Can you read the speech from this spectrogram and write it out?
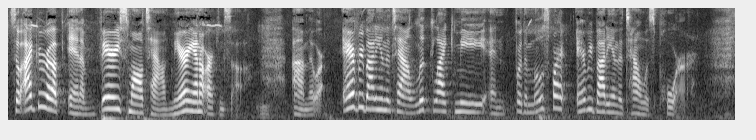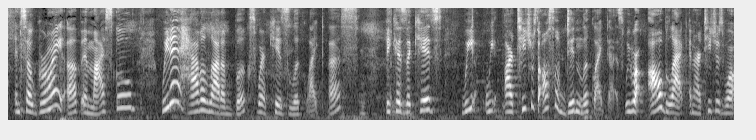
so I grew up in a very small town, Marianna, Arkansas. Um, there were everybody in the town looked like me, and for the most part, everybody in the town was poor. And so, growing up in my school, we didn't have a lot of books where kids looked like us because the kids, we, we, our teachers also didn't look like us. We were all black and our teachers were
